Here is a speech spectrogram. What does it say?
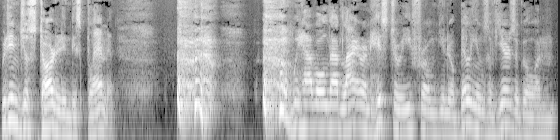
we didn't just start it in this planet. we have all that liar and history from you know billions of years ago, and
